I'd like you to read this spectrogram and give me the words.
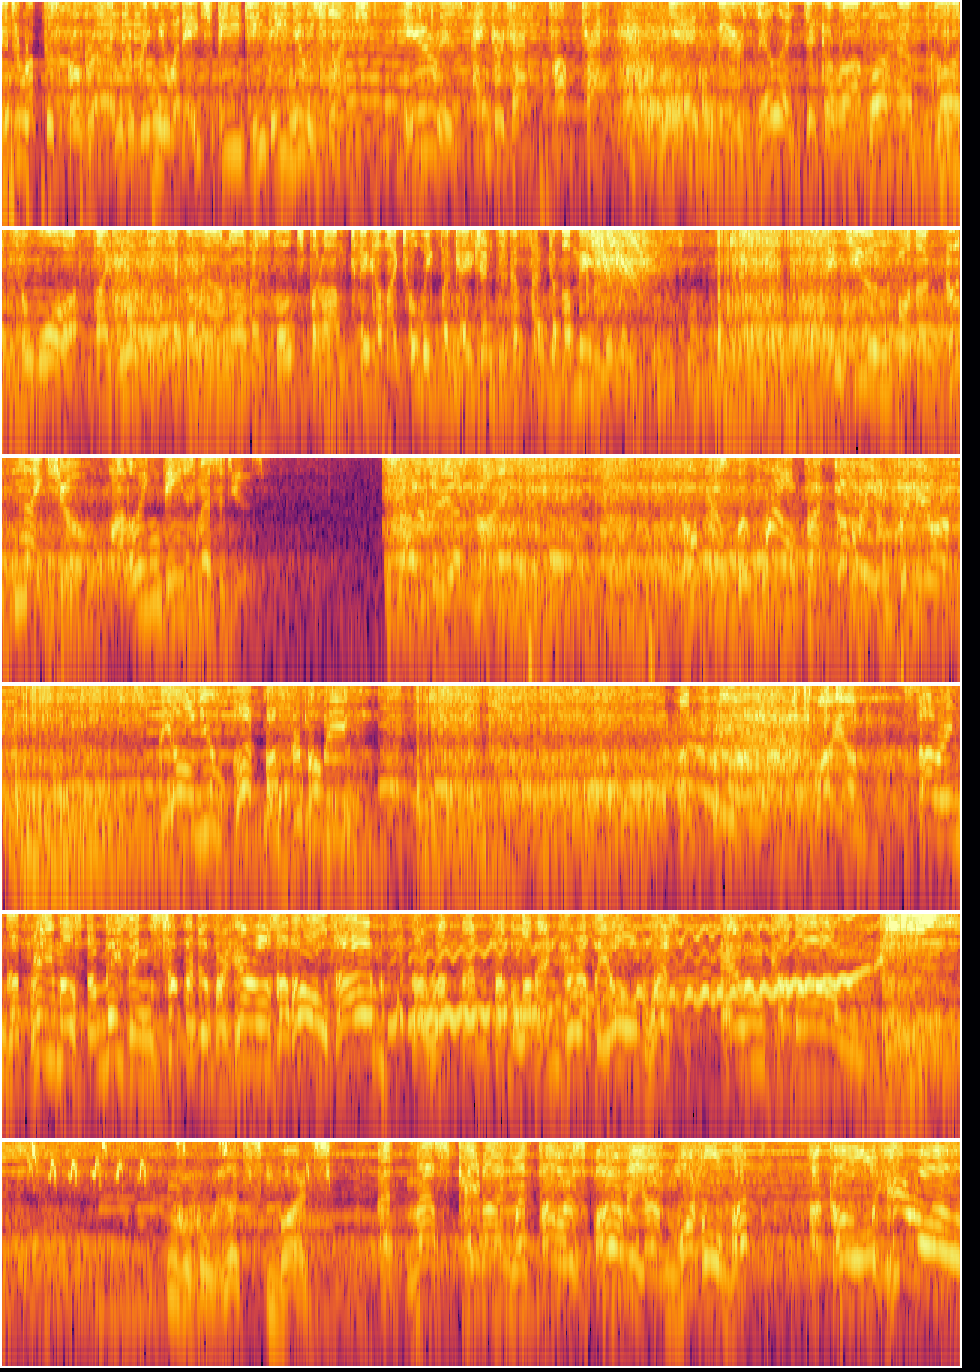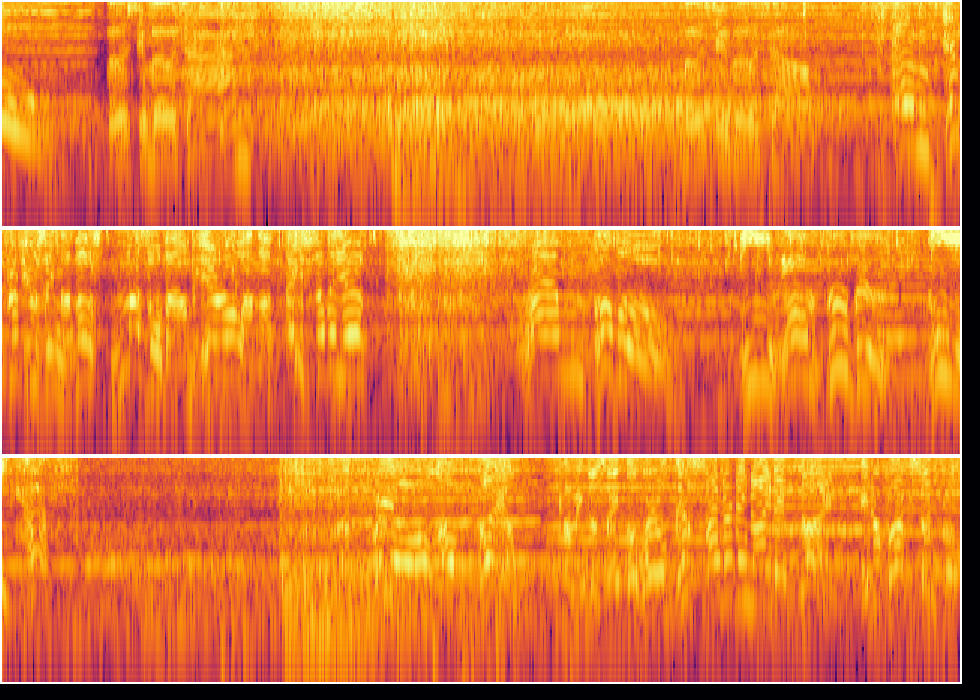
interrupt this program to bring you an HBTV news flash. Here is Anchor Cat Top Cat. Yes, Bearsill and Nicaragua have gone to war. I'd love to stick around, honest folks, but I'm taking my two-week vacation effective immediately. Stay tuned for the Good Night Show following these messages. Saturday at 9. Three most amazing super-duper heroes of all time, the rough and tumble Avenger of the Old West, El Kabong. Ooh, that's smart. That masked canine with powers far beyond mortal mutt, Huckle Hero. Booster boots on. Booster boots off. And introducing the most muscle-bound hero on the face of the earth, Ram Boo Boo. 8 o'clock Central.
